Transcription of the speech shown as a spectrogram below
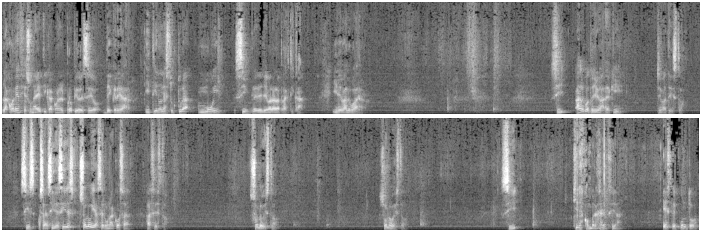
la coherencia es una ética con el propio deseo de crear y tiene una estructura muy simple de llevar a la práctica y de evaluar. Si algo te llevas de aquí, llévate esto. Si es, o sea, si decides solo voy a hacer una cosa, haz esto. Solo esto. Solo esto. Si quieres convergencia, este punto,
